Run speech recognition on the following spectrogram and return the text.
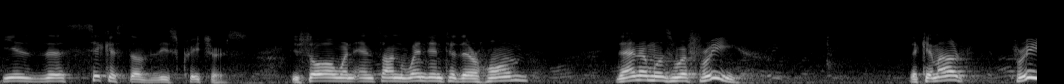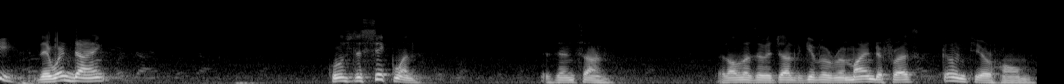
He is the sickest of these creatures. You saw when insan went into their homes, the animals were free. They came out free, they weren't dying. Who's the sick one? Is insan. That Allah give a reminder for us, go into your home.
